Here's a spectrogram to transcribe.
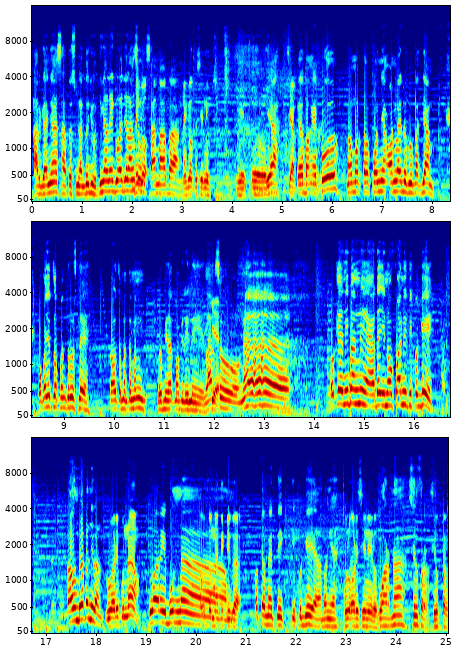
harganya 197. Tinggal nego aja langsung Nego. sama bang. Nego ke sini. Gitu ya. Siap. Ke Bang Epul nomor teleponnya online 24 jam. Pokoknya telepon terus deh. Kalau teman-teman berminat mobil ini langsung. Oke nih bang nih ada Innova nih tipe G. Tahun berapa nih bang? 2006. 2006. Otomatis juga. Otomatis tipe G ya bang ya. Full orisinil. Warna silver. Silver.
